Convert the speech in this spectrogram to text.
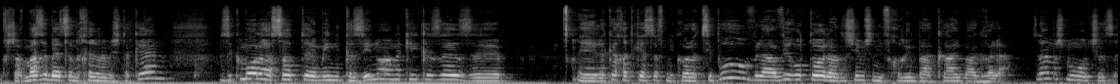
עכשיו, מה זה בעצם מחיר למשתכן? זה כמו לעשות אה, מין קזינו ענקי כזה, זה אה, לקחת כסף מכל הציבור ולהעביר אותו לאנשים שנבחרים באקראי בהגרלה. זה המשמעות של זה.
